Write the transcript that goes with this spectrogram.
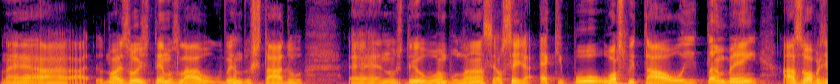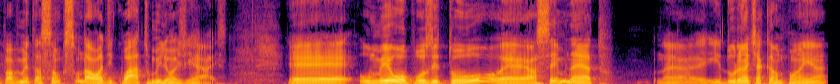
Né? A, a, nós hoje temos lá, o governo do estado é, nos deu ambulância, ou seja, equipou o hospital e também as obras de pavimentação, que são da ordem de 4 milhões de reais. É, o meu opositor é a Semineto né? E durante a campanha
